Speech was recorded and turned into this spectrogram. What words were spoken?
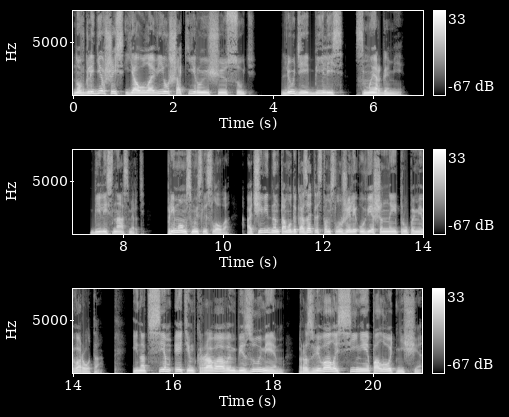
Но, вглядевшись, я уловил шокирующую суть. Люди бились с мергами. Бились насмерть. В прямом смысле слова. Очевидным тому доказательством служили увешанные трупами ворота. И над всем этим кровавым безумием развивалось синее полотнище,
